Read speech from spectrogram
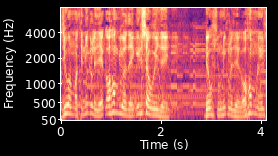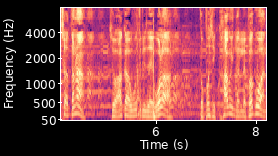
જીવનમાંથી નીકળી જાય. એક અહમ વયો જાય ઈર્ષા હોય જાય. બે વસ્તુ નીકળી જાય અહમ ને ઈર્ષા તના જો આગા ઉતરી જાય ઓળા તો પછી ખાવીને, એટલે ભગવાન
